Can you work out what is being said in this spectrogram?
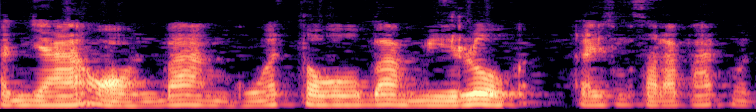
ปัญญาอ่อนบ้าง หัวโตบ้างมีโรคอะไรทั้งสารพัดหมด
